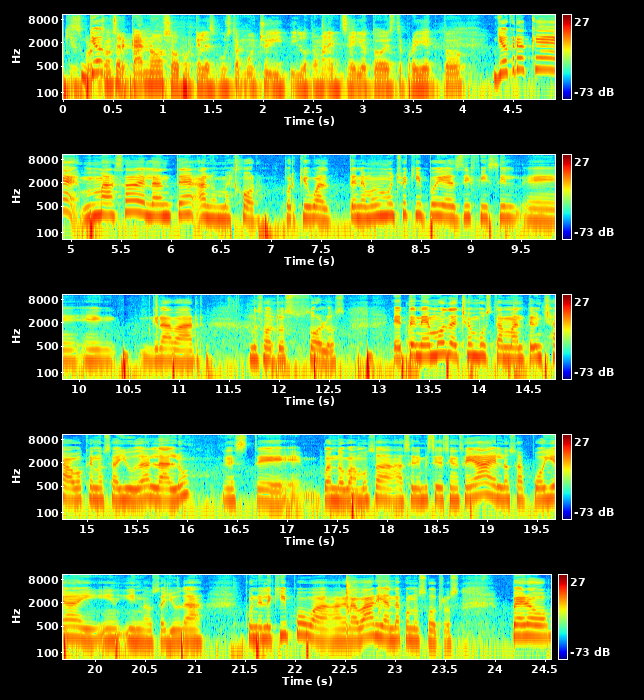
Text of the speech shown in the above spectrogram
Quizás porque Yo- son cercanos o porque les gusta mucho y, y lo toman en serio todo este proyecto. Yo creo que más adelante a lo mejor, porque igual tenemos mucho equipo y es difícil eh, eh, grabar nosotros solos. Eh, tenemos de hecho en Bustamante un chavo que nos ayuda, Lalo. Este, cuando vamos a hacer investigaciones allá, él nos apoya y, y- y nos ayuda con el equipo a, a grabar y anda con nosotros. Pero,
